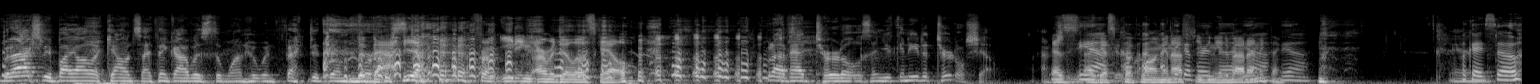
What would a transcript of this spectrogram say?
but actually, by all accounts, I think I was the one who infected them the first. bat, yeah, from eating armadillo scale. But I've had turtles, and you can eat a turtle shell. As Actually. I guess cook long I think enough, I've you can eat that. about yeah, anything. Yeah. Okay, so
